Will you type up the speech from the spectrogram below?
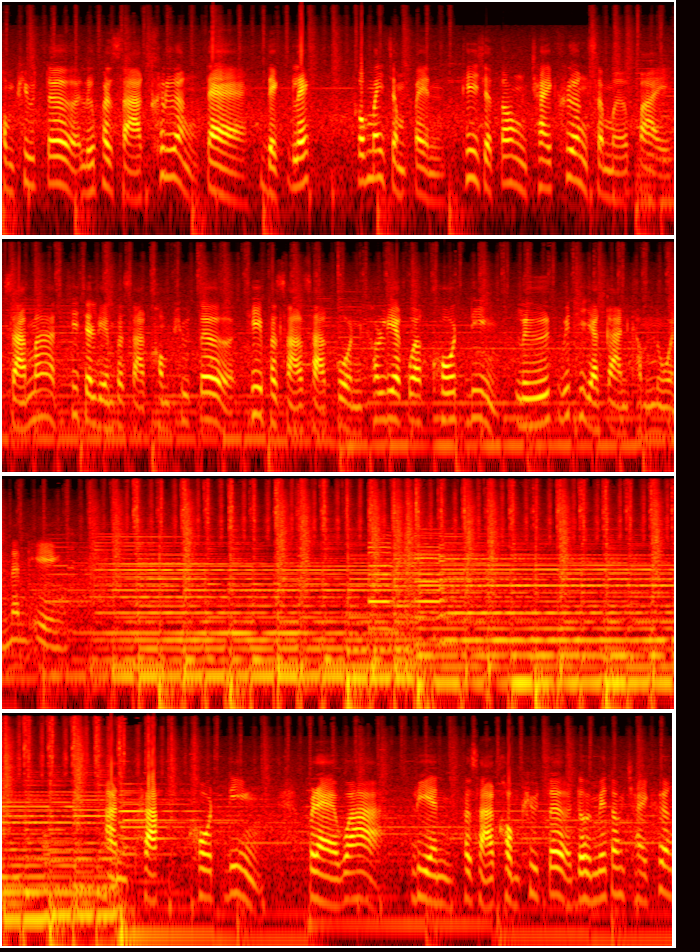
คอมพิวเตอร์ หรือภาษาเครื่องแต่เด็กเล็ก ก็ไม่จำเป็นที่จะต้องใช้เครื่องเสมอไป สามารถที่จะเรียนภาษาคอมพิวเตอร์ ที่ภาษาสากลเขาเรียกว่าโคดดิ้งหรือวิทยาการคำนวณนั่นเองอันพลักโคดดิ้งแปลว่าเรียนภาษาคอมพิวเตอร์ โดยไม่ต้องใช้เครื่อง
